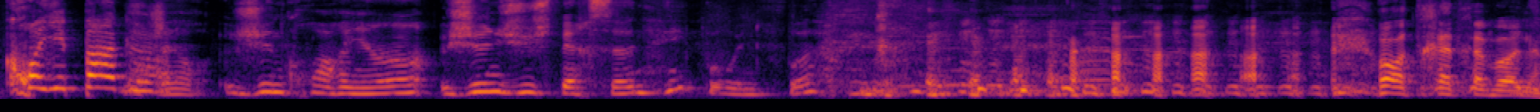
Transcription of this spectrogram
Croyez pas que... Je- alors, je ne crois rien, je ne juge personne, et pour une fois. Oh, très très bonne.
